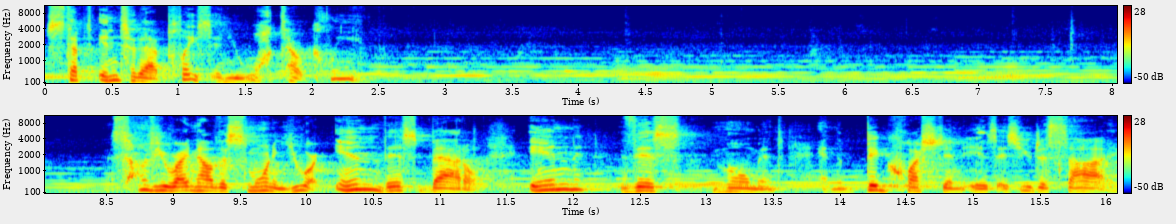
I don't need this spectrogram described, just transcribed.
stepped into that place, and you walked out clean. Some of you right now this morning, you are in this battle, in this moment. And the big question is as you decide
